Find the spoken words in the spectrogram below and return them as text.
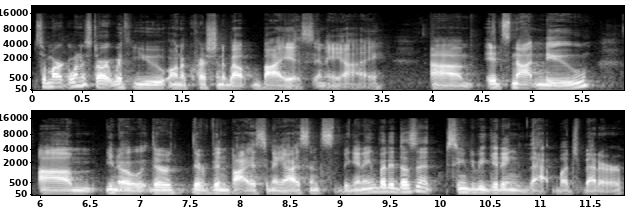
so Marc, I want to start with you on a question about bias in AI. Um, it's not new. Um, you know, there there have been bias in AI since the beginning, but it doesn't seem to be getting that much better.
